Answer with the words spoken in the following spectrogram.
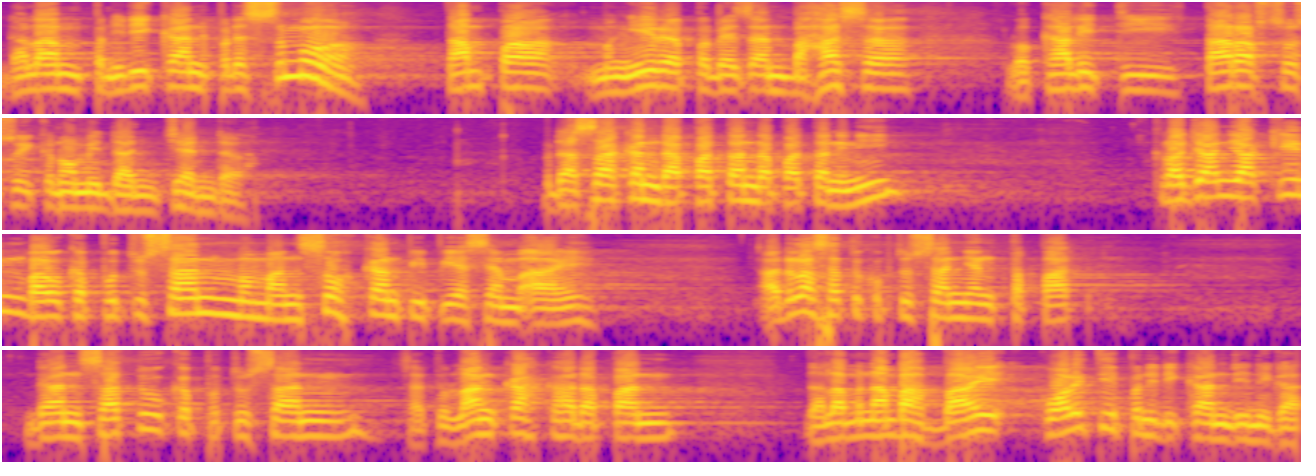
dalam pendidikan kepada semua tanpa mengira perbezaan bahasa, lokaliti, taraf sosioekonomi dan gender. Berdasarkan dapatan-dapatan ini, kerajaan yakin bahawa keputusan memansuhkan PPSMI adalah satu keputusan yang tepat dan satu keputusan, satu langkah ke hadapan dalam menambah baik kualiti pendidikan di negara.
